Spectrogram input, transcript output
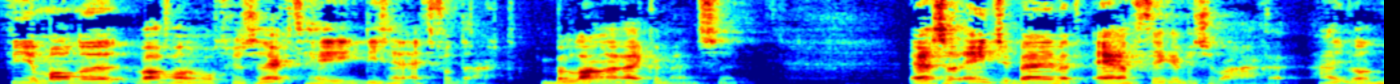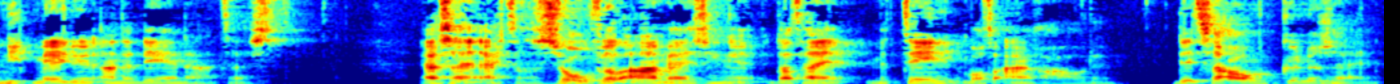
Vier mannen waarvan wordt gezegd, hé, hey, die zijn echt verdacht. Belangrijke mensen. Er is er eentje bij met ernstige bezwaren. Hij wil niet meedoen aan de DNA-test. Er zijn echter zoveel aanwijzingen dat hij meteen wordt aangehouden. Dit zou hem kunnen zijn.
